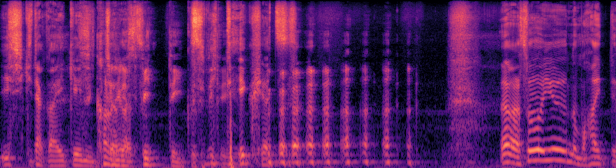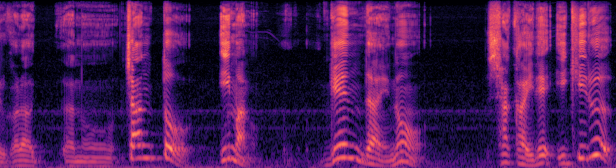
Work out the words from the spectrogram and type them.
意識高い系に彼女がスピっていくってスピいうっていくやつ。だからそういうのも入ってるからあのちゃんと今の現代の社会で生きる、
